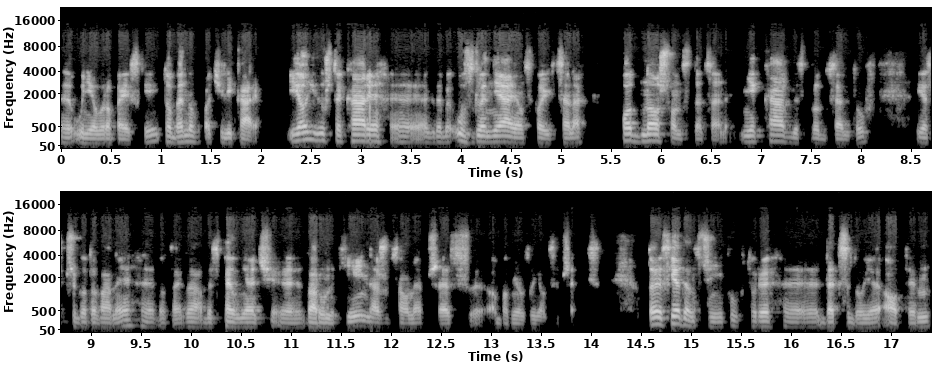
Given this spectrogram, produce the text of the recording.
e, Unii Europejskiej, to będą płacili kary. I oni już te kary e, jak gdyby uwzględniają w swoich cenach, podnosząc te ceny. Nie każdy z producentów jest przygotowany e, do tego, aby spełniać e, warunki narzucone przez obowiązujący przepis. To jest jeden z czynników, który e, decyduje o tym,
